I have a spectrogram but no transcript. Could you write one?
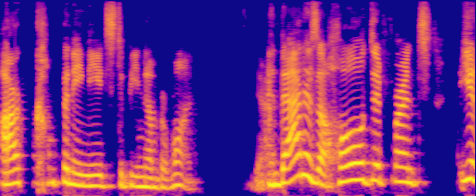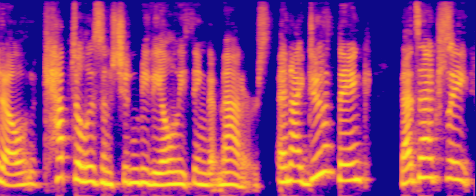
our company needs to be number one. Yeah. And that is a whole different, you know, capitalism shouldn't be the only thing that matters. And I do think that's actually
